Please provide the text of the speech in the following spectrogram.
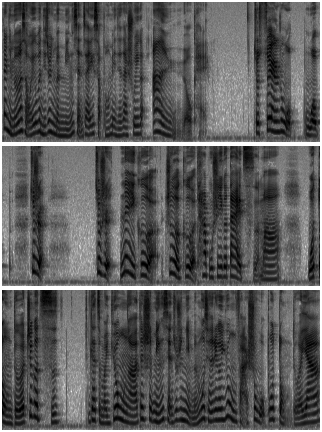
但你们有没有想过一个问题？就是你们明显在一个小朋友面前在说一个暗语，OK？就虽然说我我就是。就是那个这个，它不是一个代词吗？我懂得这个词应该怎么用啊，但是明显就是你们目前的这个用法是我不懂得呀。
